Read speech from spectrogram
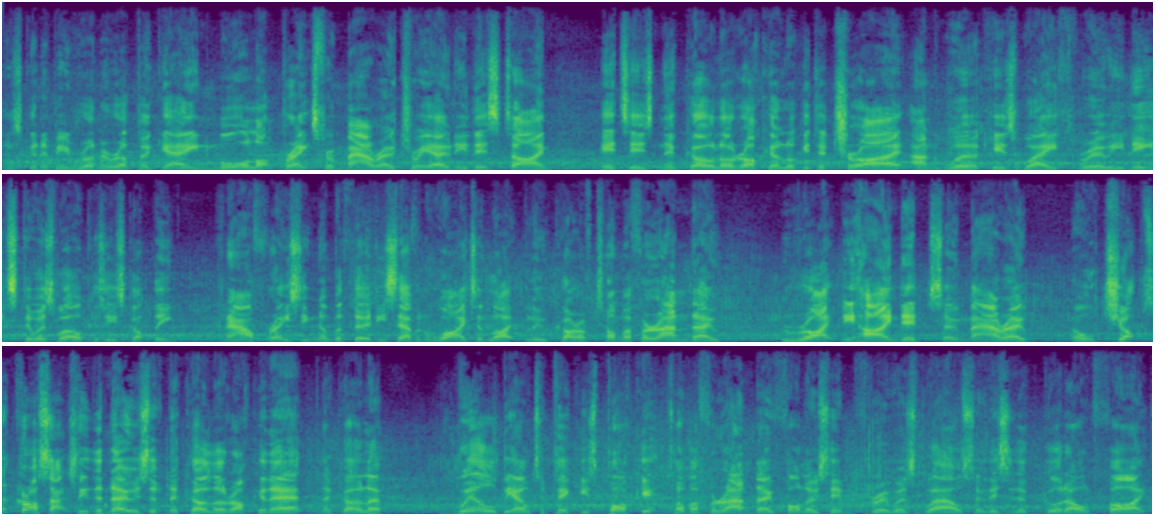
he's going to be runner-up again. More lock breaks from Mauro Trioni. This time, it is Nicola Rocca looking to try and work his way through. He needs to as well, because he's got the Knauf Racing number 37 white and light blue car of Tomo Ferrando right behind him. So Mauro oh, chops across actually the nose of Nicola Rocca there. Nicola will be able to pick his pocket. Tomo Ferrando follows him through as well. So this is a good old fight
